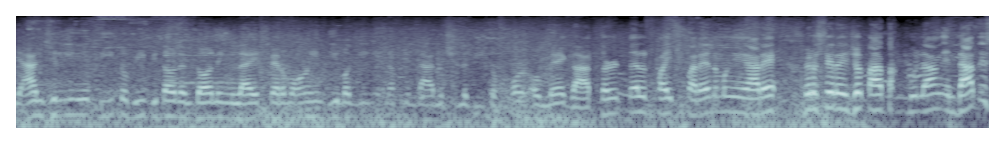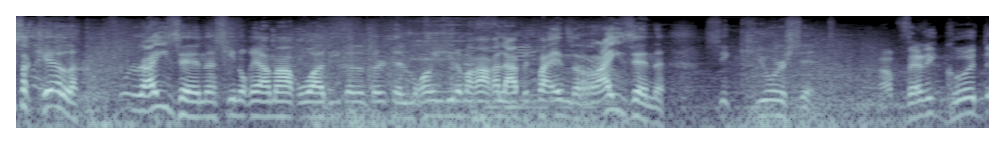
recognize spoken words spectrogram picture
Si Angelina dito bibitaw ng Dawning Light, pero mukhang hindi magiging enough yung damage nila dito for Omega. Turtle fight pa rin ang mangyayari, pero si Reggio tatakbo lang, and that is a kill for Ryzen. Sino kaya makakuha dito ng Turtle? Mukhang hindi na makakalapit pa, and Ryzen secures it. Uh, very good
